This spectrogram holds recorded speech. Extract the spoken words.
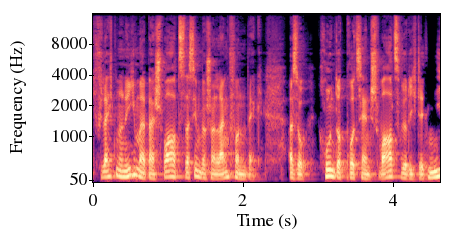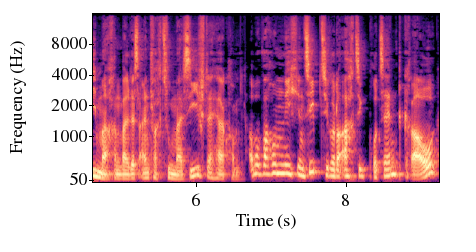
vielleicht noch nicht mal bei schwarz, da sind wir schon lang von weg. Also 100% schwarz würde ich das nie machen, weil das einfach zu massiv daherkommt. Aber warum nicht in 70 oder 80% grau?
